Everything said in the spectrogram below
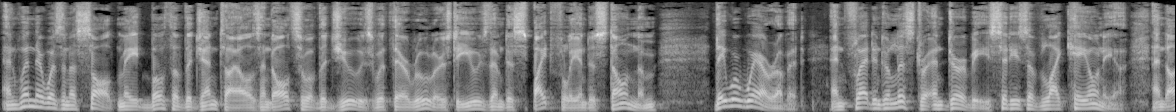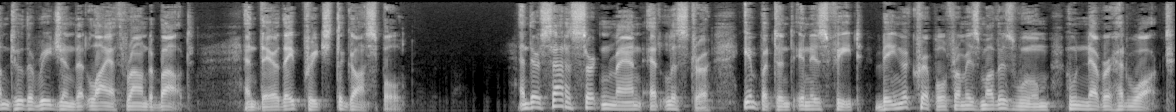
And when there was an assault made both of the Gentiles and also of the Jews with their rulers to use them despitefully and to stone them, they were ware of it, and fled into Lystra and Derbe, cities of Lycaonia, and unto the region that lieth round about. And there they preached the gospel. And there sat a certain man at Lystra, impotent in his feet, being a cripple from his mother's womb, who never had walked.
